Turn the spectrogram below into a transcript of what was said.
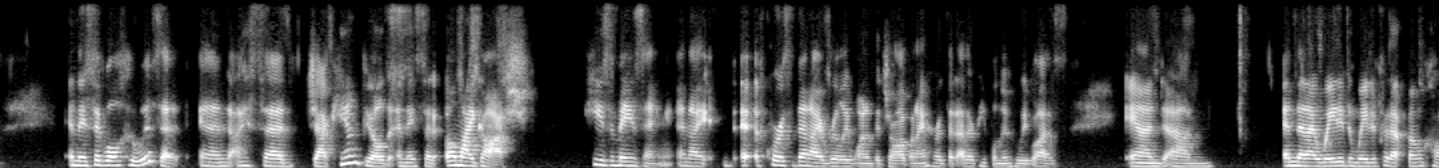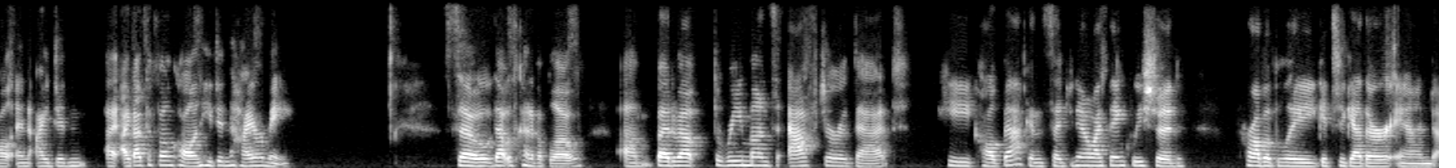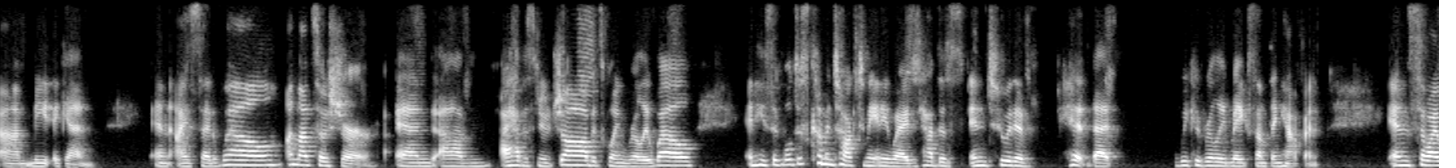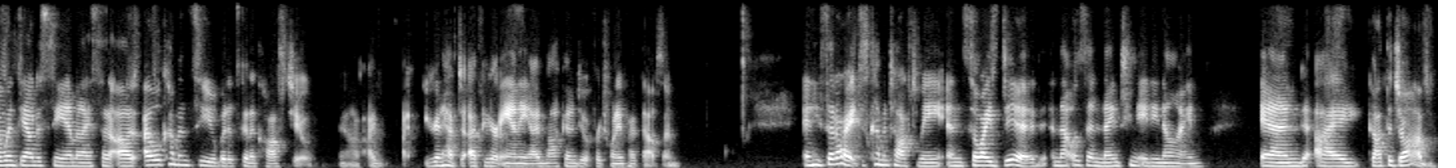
And they said, Well, who is it? And I said, Jack Canfield. And they said, Oh my gosh, he's amazing. And I, of course, then I really wanted the job when I heard that other people knew who he was. And, um, and then I waited and waited for that phone call, and I didn't. I, I got the phone call, and he didn't hire me. So that was kind of a blow. Um, but about three months after that, he called back and said, "You know, I think we should probably get together and um, meet again." And I said, Well, I'm not so sure. And um, I have this new job, it's going really well. And he said, Well, just come and talk to me anyway. I just have this intuitive hit that we could really make something happen. And so I went down to see him and I said, I, I will come and see you, but it's going to cost you. you know, I, I, you're going to have to up your Annie. I'm not going to do it for 25,000. And he said, All right, just come and talk to me. And so I did. And that was in 1989. And I got the job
